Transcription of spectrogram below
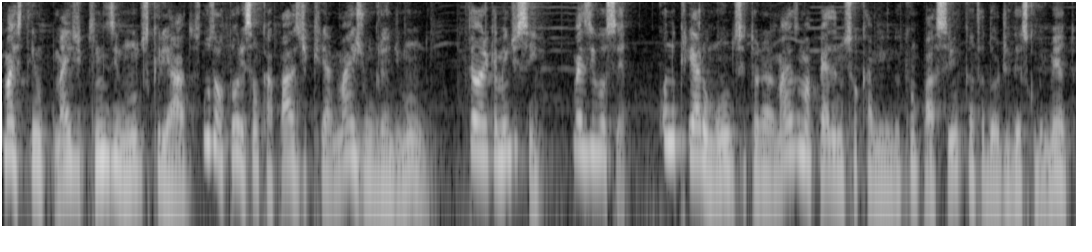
mas tenho mais de 15 mundos criados. Os autores são capazes de criar mais de um grande mundo? Teoricamente sim, mas e você? Quando criar o mundo se tornar mais uma pedra no seu caminho do que um passeio encantador de descobrimento,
